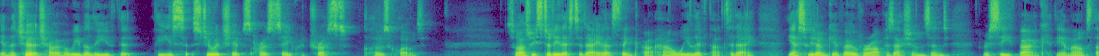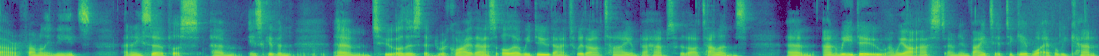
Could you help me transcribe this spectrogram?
In the church, however, we believe that these stewardships are a sacred trust. Close quote. So, as we study this today, let's think about how we live that today. Yes, we don't give over our possessions and receive back the amounts that our family needs, and any surplus um, is given um, to others that require that. Although we do that with our time, perhaps with our talents, um, and we do, and we are asked and invited to give whatever we can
